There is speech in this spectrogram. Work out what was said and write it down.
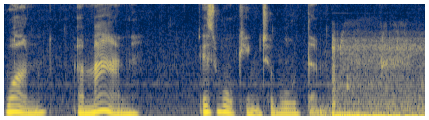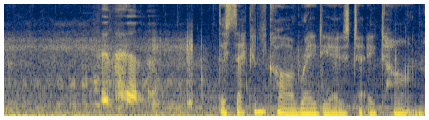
One, a man, is walking toward them. It's him. The second car radios to Eitan.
